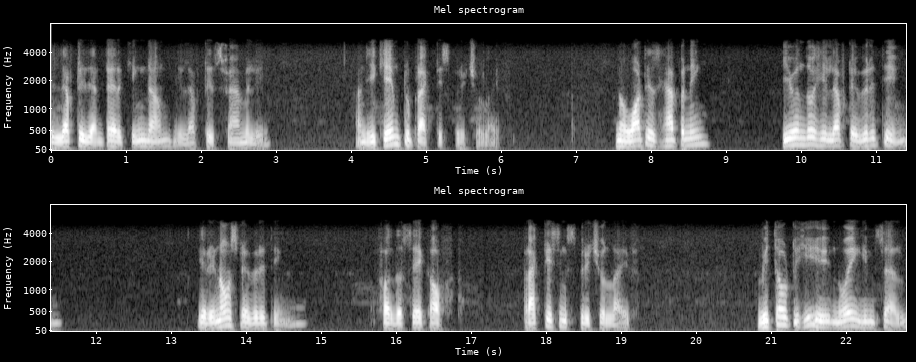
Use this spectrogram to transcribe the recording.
He left his entire kingdom, he left his family, and he came to practice spiritual life. Now, what is happening? Even though he left everything, he renounced everything for the sake of practicing spiritual life. Without he knowing himself,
